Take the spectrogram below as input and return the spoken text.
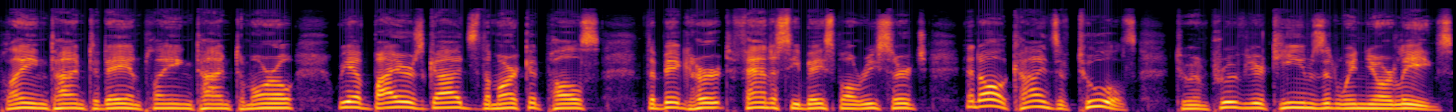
playing time today and playing time tomorrow. We have buyer's guides, the market pulse, the big hurt, fantasy baseball research, and all kinds of tools to improve your teams and win your leagues.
